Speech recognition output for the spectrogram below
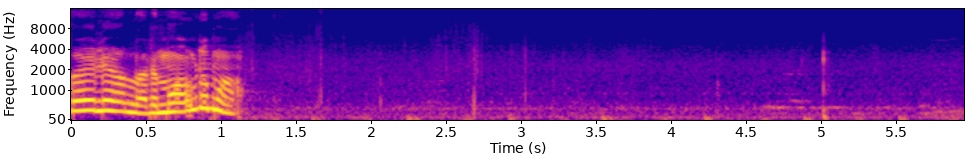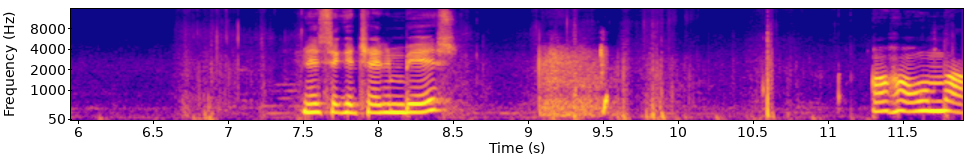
Böyle yollarım oldu mu? Neyse geçelim biz. Aha onda.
